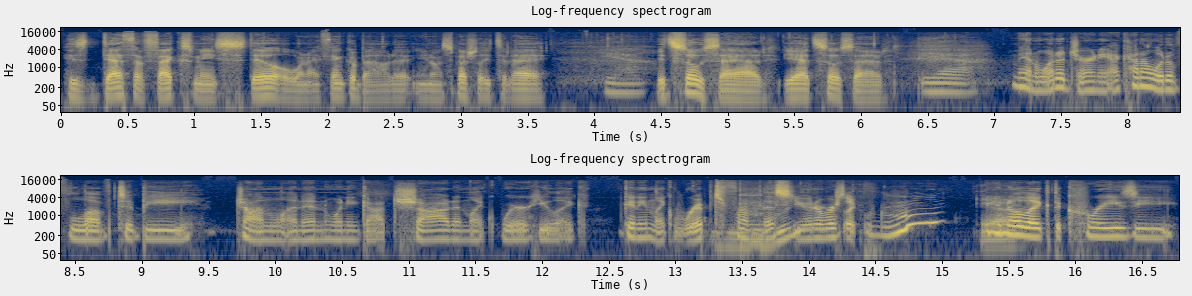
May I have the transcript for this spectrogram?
his death affects me still when I think about it, you know, especially today. Yeah. It's so sad. Yeah, it's so sad. Yeah. Man, what a journey. I kind of would have loved to be John Lennon when he got shot and like where he like getting like ripped from this universe like Mm-hmm. Yeah. you know like the crazy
